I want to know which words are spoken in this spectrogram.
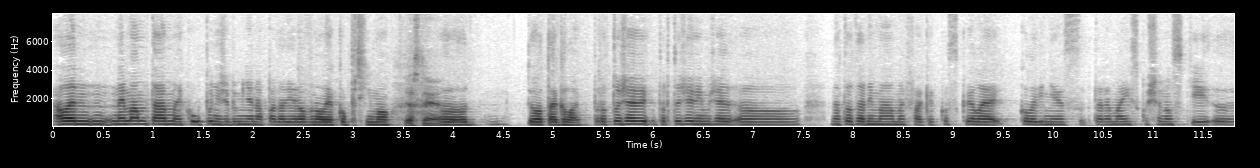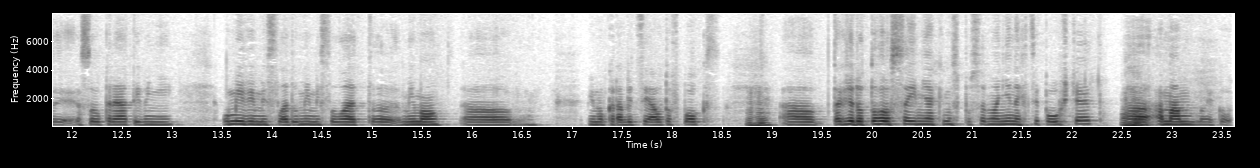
Ale nemám tam jako úplně, že by mě napadali rovnou jako přímo Jasně. Do takhle. Protože, protože vím, že uh, na to tady máme fakt jako skvělé kolegyně, které mají zkušenosti, uh, jsou kreativní, umí vymyslet, umí myslet uh, mimo, uh, mimo krabici out of box. Uh-huh. A, takže do toho se jim nějakým způsobem ani nechci pouštět. Uh-huh. A, a mám, jako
